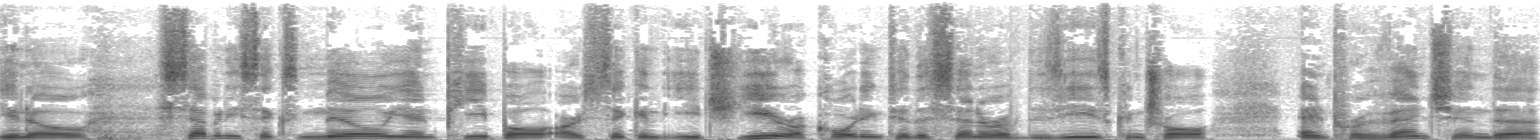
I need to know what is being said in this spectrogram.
you know, 76 million people are sickened each year, according to the Center of Disease Control and Prevention, the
